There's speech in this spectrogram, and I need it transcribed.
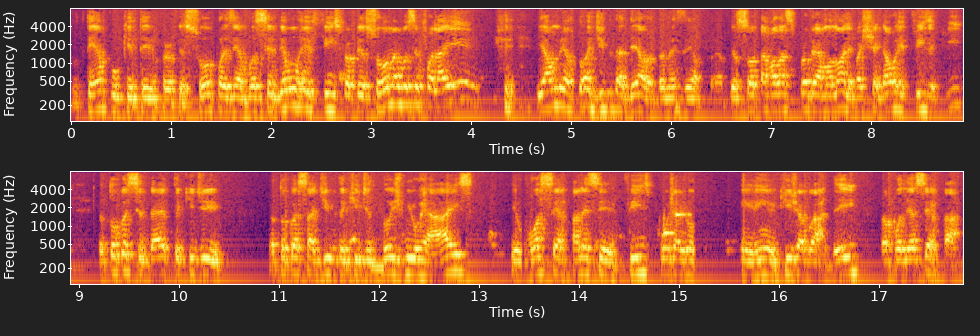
do tempo que teve para a pessoa. Por exemplo, você deu um refis para a pessoa, mas você foi lá e, e aumentou a dívida dela, dando exemplo. A pessoa estava lá se programando, olha, vai chegar o refis aqui, eu estou com esse débito aqui de. Eu tô com essa dívida aqui de dois mil reais, eu vou acertar nesse refis, pô, já juntei dinheirinho aqui, já guardei para poder acertar.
